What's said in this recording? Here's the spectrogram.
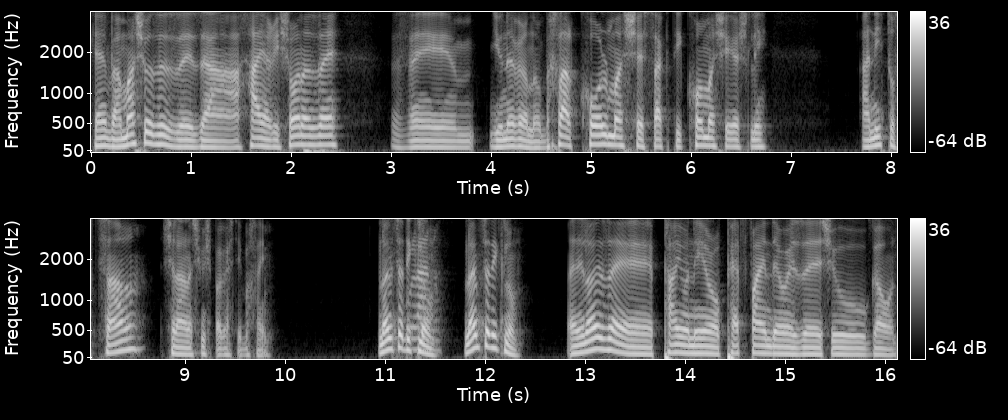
כן, והמשהו הזה, זה, זה ההיי הראשון הזה, ו- you never know. בכלל, כל מה שהעסקתי, כל מה שיש לי, אני תוצר של האנשים שפגשתי בחיים. לא המצאתי. כלום. לא המצאתי כלום. אני לא איזה פיוניר או פאת'פיינדר או איזה שהוא גאון.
